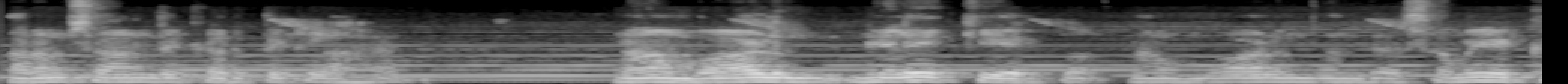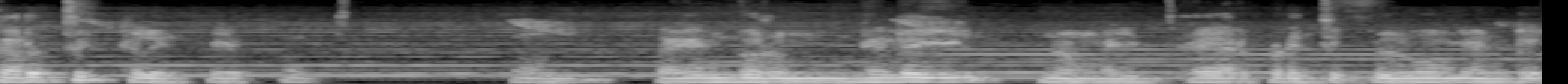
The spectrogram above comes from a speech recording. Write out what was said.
அறம் சார்ந்த கருத்துக்களாக நாம் வாழும் நிலைக்கு ஏற்ப நாம் வாழும் அந்த சமய கருத்துக்களுக்கு ஏற்ப நாம் பயன்பெறும் நிலையில் நம்மை தயார்படுத்திக் கொள்வோம் என்று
